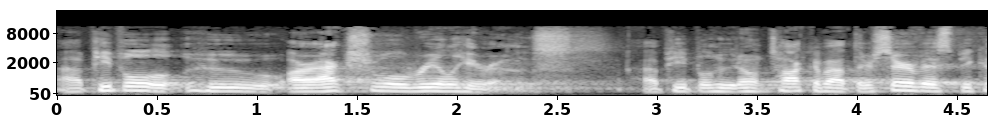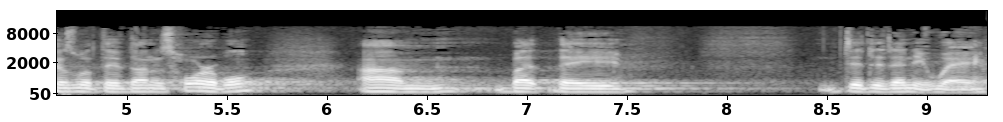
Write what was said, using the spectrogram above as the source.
Uh, people who are actual real heroes. Uh, people who don't talk about their service because what they've done is horrible, um, but they did it anyway.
